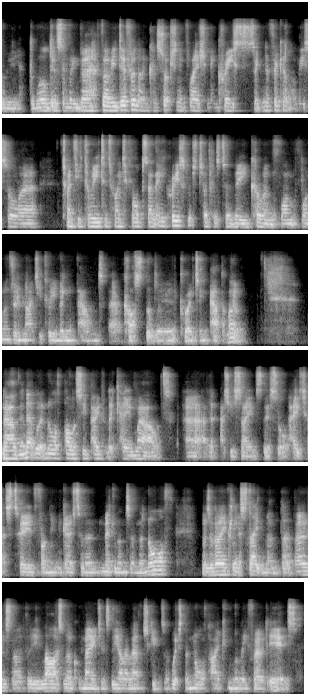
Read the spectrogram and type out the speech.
the, the world did something very, very different and construction inflation increased significantly. We saw a twenty-three to twenty-four percent increase, which took us to the current one, one hundred and ninety-three million pound uh, cost that we're quoting at the moment. Now, the Network North policy paper that came out, uh, as you say, is this sort of HS2 funding that goes to the Midlands and the North. There's a very clear statement that those are the large local majors, the LLM schemes, of which the North Hykeham Relief Road is,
